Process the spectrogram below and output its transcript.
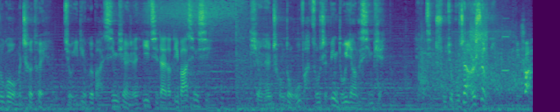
如果我们撤退，就一定会把芯片人一起带到第八星系。天然虫洞无法阻止病毒一样的芯片，林锦书就不战而胜了。统帅，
